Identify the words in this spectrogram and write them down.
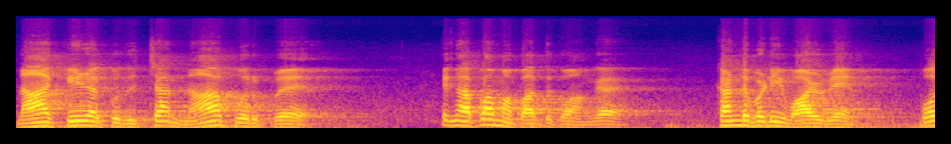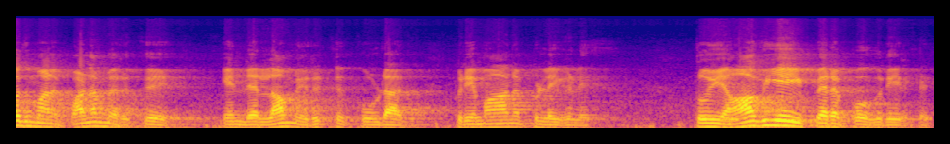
நான் கீழே குதிச்சா நான் பொறுப்பு. எங்கள் அப்பா அம்மா பார்த்துக்குவாங்க. கண்டபடி வாழ்வேன். போதுமான பணம் இருக்குது என்றெல்லாம் இருக்கக்கூடாது. பிரியமான பிள்ளைகளே தூய் ஆவியை பெறப்போகிறீர்கள்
